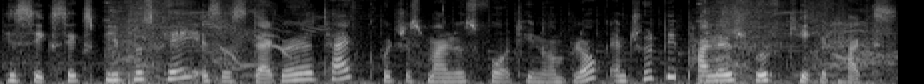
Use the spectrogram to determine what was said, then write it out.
His 6-6b plus k is a stagger attack, which is minus 14 on block and should be punished with kick attacks.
